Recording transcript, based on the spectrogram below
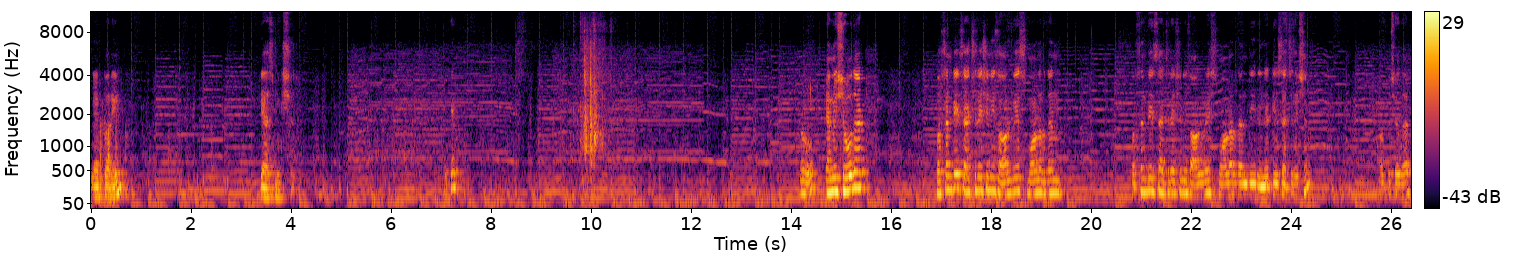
vapor in gas mixture okay Now, can we show that percentage saturation is always smaller than percentage saturation is always smaller than the relative saturation? How to show that?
